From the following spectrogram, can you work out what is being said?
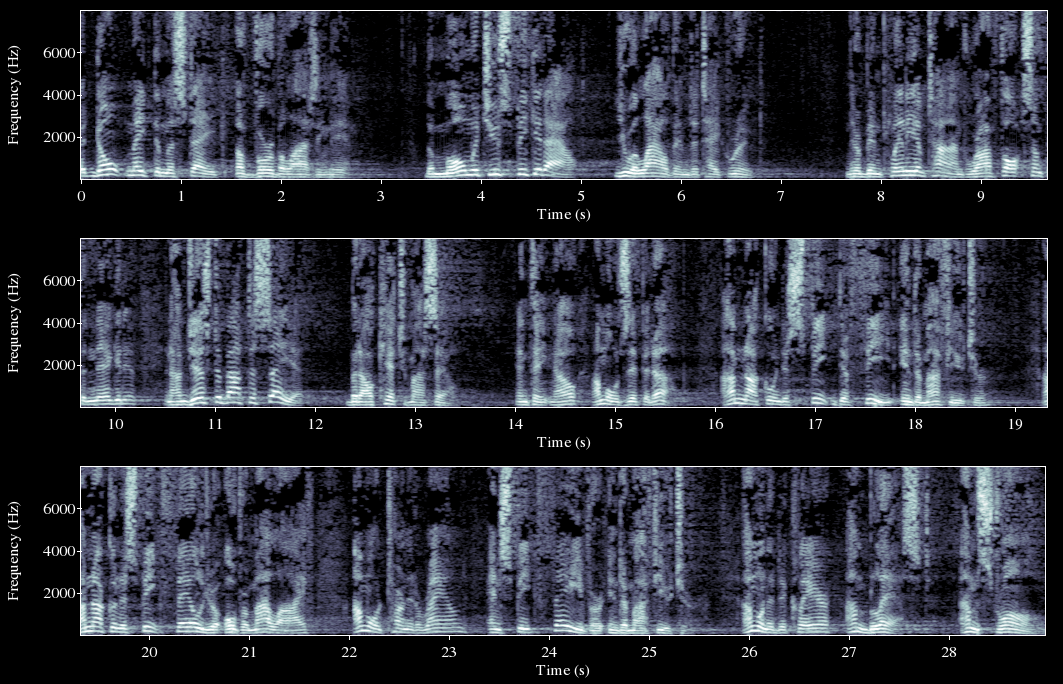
but don't make the mistake of verbalizing them. The moment you speak it out, you allow them to take root. There have been plenty of times where I've thought something negative and I'm just about to say it, but I'll catch myself and think, no, I'm going to zip it up. I'm not going to speak defeat into my future. I'm not going to speak failure over my life. I'm going to turn it around and speak favor into my future. I'm going to declare I'm blessed. I'm strong.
